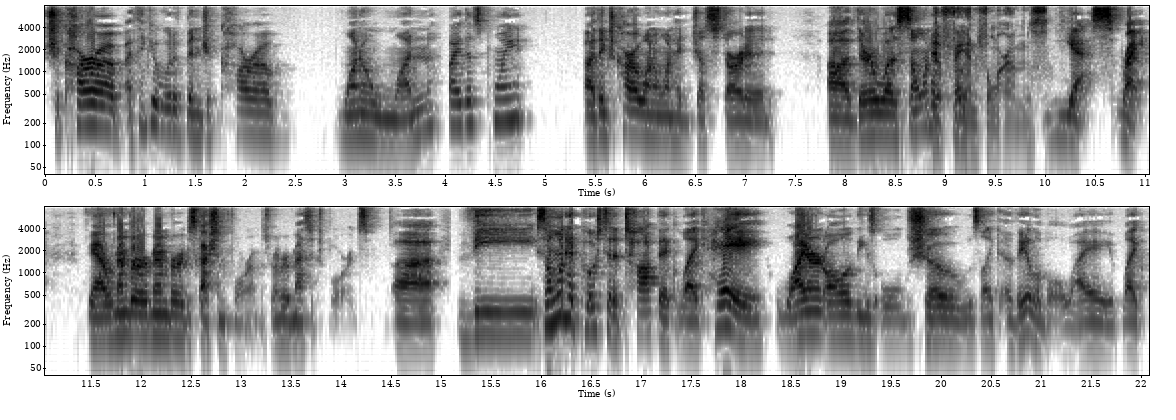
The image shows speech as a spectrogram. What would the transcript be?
Chikara, I think it would have been Chikara 101 by this point. I think Chikara 101 had just started. Uh, there was someone The had fan forums. Yes, right. Yeah, remember remember discussion forums, remember message boards. Uh, the someone had posted a topic like, "Hey, why aren't all of these old shows like available? Why like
